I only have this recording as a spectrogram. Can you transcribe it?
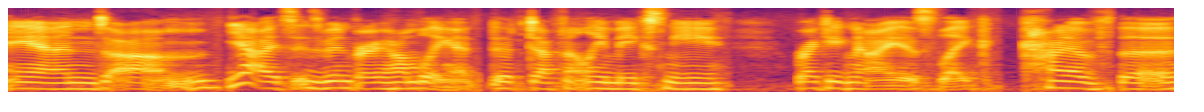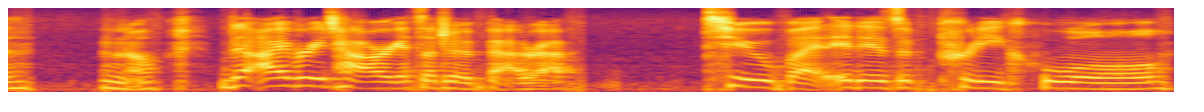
and um, yeah it's, it's been very humbling it, it definitely makes me recognize like kind of the I don't know. The ivory tower gets such a bad rap too, but it is a pretty cool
